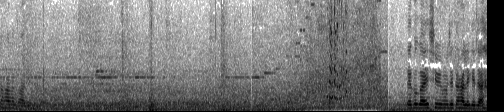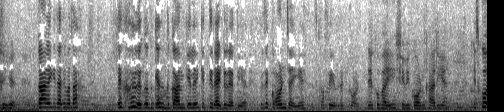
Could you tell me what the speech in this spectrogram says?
कहाँ लगा रही है? देखो गाय शिवी मुझे कहाँ लेके जा रही है? कहाँ लेके जा रही है बता देखो देखो तो कैसे दुकान के लिए कितनी रेडी रहती है। इसे कौन चाहिए? इसका फेवरेट कौन? देखो भाई शिवी कौन खा रही है। इसको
